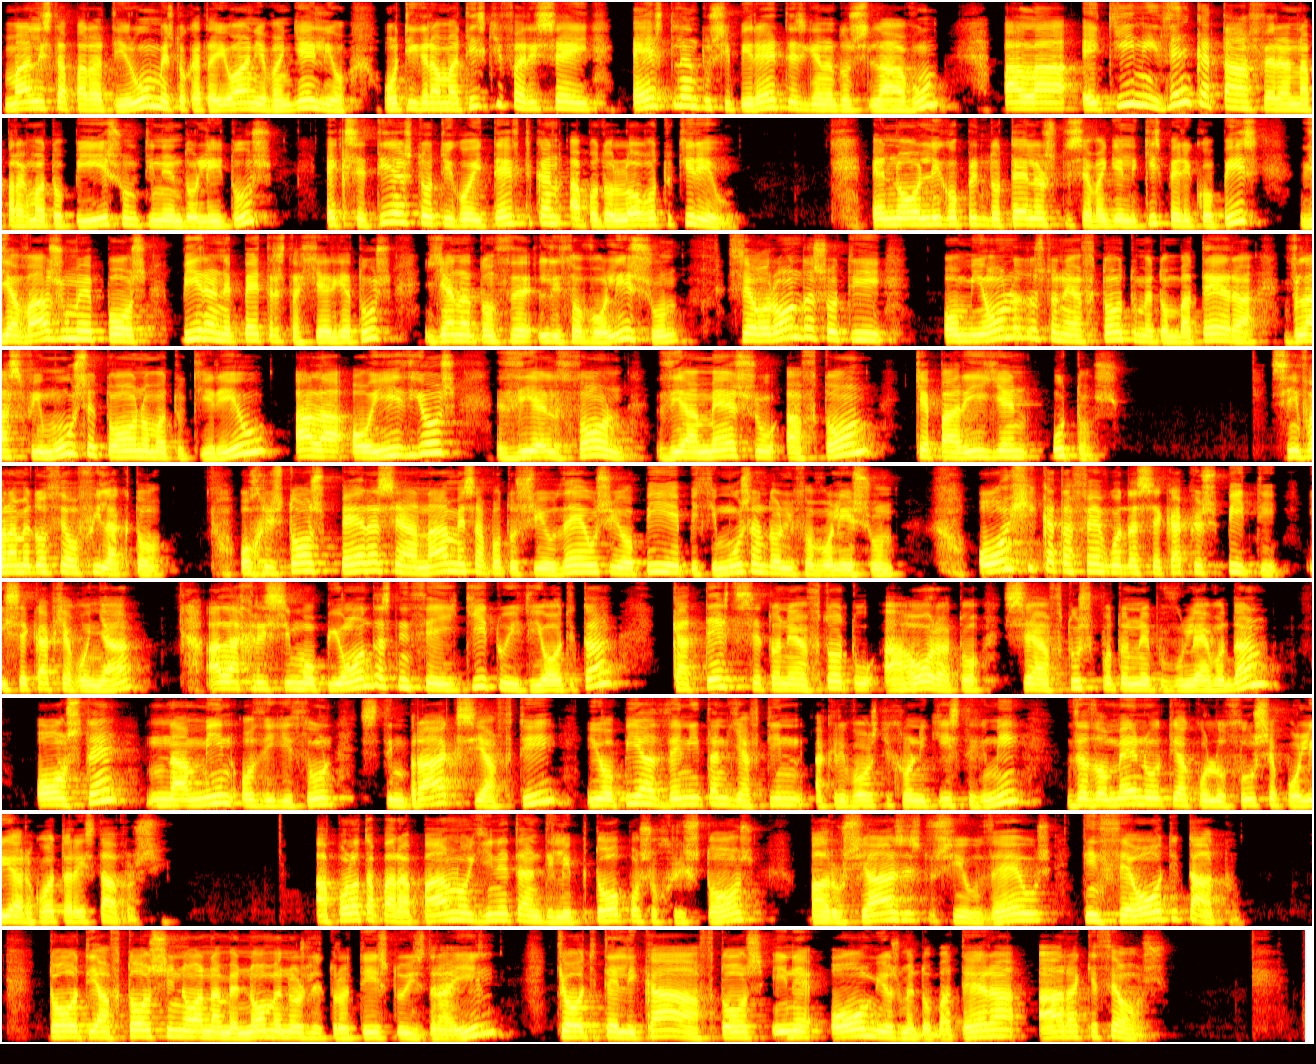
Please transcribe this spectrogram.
Μάλιστα παρατηρούμε στο κατά Ιωάννη Ευαγγέλιο ότι οι γραμματείς και οι Φαρισαίοι έστειλαν τους υπηρέτες για να τον συλλάβουν αλλά εκείνοι δεν κατάφεραν να πραγματοποιήσουν την εντολή τους εξαιτίας του ότι γοητεύτηκαν από το λόγο του Κυρίου. Ενώ λίγο πριν το τέλος της Ευαγγελικής Περικοπής διαβάζουμε πως πήρανε πέτρες στα χέρια τους για να τον λιθοβολήσουν θεωρώντας ότι ομοιώνοντας τον εαυτό του με τον πατέρα βλασφημούσε το όνομα του Κυρίου αλλά ο ίδιος διελθόν διαμέσου αυτών και παρήγεν ούτως. Σύμφωνα με τον Θεοφύλακτο, ο Χριστός πέρασε ανάμεσα από τους Ιουδαίους οι οποίοι επιθυμούσαν τον λιθοβολήσουν όχι καταφεύγοντας σε κάποιο σπίτι ή σε κάποια γωνιά αλλά χρησιμοποιώντας την θεϊκή του ιδιότητα κατέστησε τον εαυτό του αόρατο σε αυτούς που τον επιβουλεύονταν ώστε να μην οδηγηθούν στην πράξη αυτή η οποία δεν ήταν για αυτήν ακριβώς τη χρονική στιγμή δεδομένου ότι ακολουθούσε πολύ αργότερα η Σταύρωση. Από όλα τα παραπάνω γίνεται αντιληπτό πως ο Χριστός παρουσιάζει στους Ιουδαίους την θεότητά του. Το ότι αυτός είναι ο αναμενόμενος λυτρωτής του Ισραήλ και ότι τελικά αυτός είναι όμοιος με τον Πατέρα, άρα και Θεός.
